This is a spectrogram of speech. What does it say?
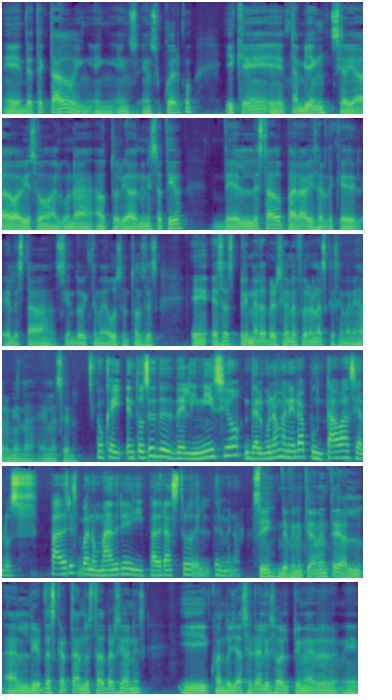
eh, detectado en, su cuerpo y que eh, también se había dado aviso a alguna autoridad administrativa del Estado para avisar de que él, estaba siendo víctima de abuso. Entonces, esas primeras versiones fueron las que se manejaron en la, en la escena. Ok, entonces desde el inicio, de alguna manera apuntaba hacia los padres, bueno, madre y padrastro del, menor. Sí, definitivamente al, ir descartando estas versiones, y cuando ya se realizó el primer eh,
